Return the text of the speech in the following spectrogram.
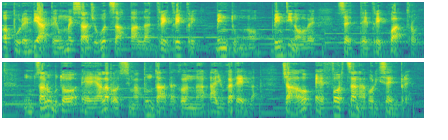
oppure inviate un messaggio WhatsApp al 333 21 29 734. Un saluto e alla prossima puntata con Aiucatella. Ciao e forza Napoli sempre!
